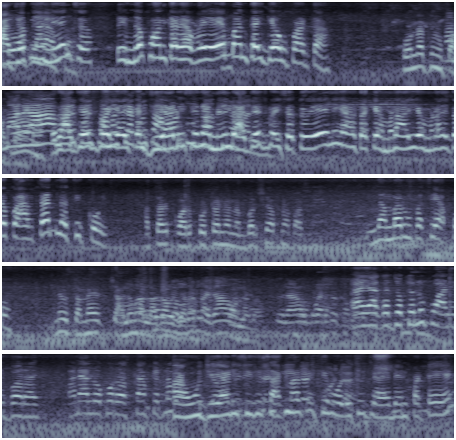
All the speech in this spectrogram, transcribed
ભાજપના જોવા છે. તો એમને ફોન કર્યા હવે એ બંધ થઈ ગયા ઉપાડતા. કોણ નથી ઉપાડતા રાજેશભાઈ ના. રાજેશભાઈ છે તો એ નહીં આવતા કે હમણાં આવી હમણાં તો આવતા જ નથી કોઈ. અત્યારે કોર્પોરેટરનો નંબર છે આપના પાસે? નંબર હું પછી આપું. તમે ચાલુમાં લગાવો લગાવો. આ આગળ જો કેટલું પાણી ભરાય અને આ લોકો રસ્તા કેટલા હું જીઆરડીસી શાક માર્કેટથી બોલું છું જયાબેન પટેલ.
